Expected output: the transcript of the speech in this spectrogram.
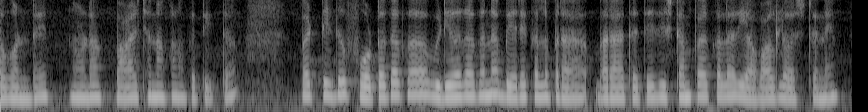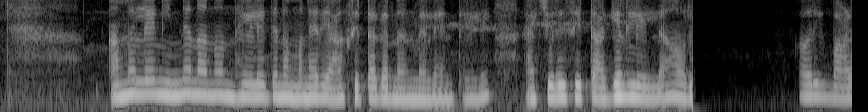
ತೊಗೊಂಡೆ. ನೋಡೋಕೆ ಭಾಳ ಚೆನ್ನಾಗಿ ಕಾಣಕತ್ತಿತ್ತು. ಬಟ್ ಇದು ಫೋಟೋದಾಗ ವಿಡಿಯೋದಾಗನ ಬೇರೆ ಕಲರ್ ಬರ, ಬರತೈತಿ. ಡಿಸ್ಟೆಂಪರ್ ಕಲರ್ ಯಾವಾಗಲೂ ಅಷ್ಟೇ ಆಮೇಲೆ ನಿನ್ನೆ ನಾನು ಒಂದು ಹೇಳಿದ್ದೆ, ನಮ್ಮ ಮನೆಯವ್ರು ಯಾಕೆ ಸಿಟ್ಟಾಗ್ಯಾರ ನನ್ನ ಮೇಲೆ ಅಂಥೇಳಿ ಆ್ಯಕ್ಚುಲಿ ಸಿಟ್ಟಾಗಿರಲಿಲ್ಲ. ಅವ್ರಿಗೆ ಅವ್ರಿಗೆ ಭಾಳ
